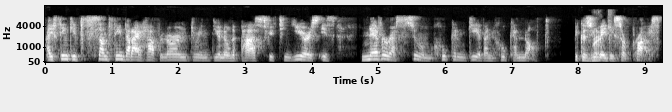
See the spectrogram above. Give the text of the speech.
I think it's something that I have learned during, you know, the past 15 years is never assume who can give and who cannot, because you right. may be surprised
